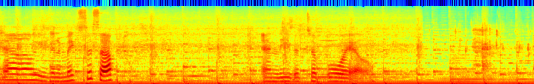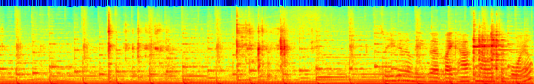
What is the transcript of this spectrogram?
now you're gonna mix this up and leave it to boil that like half an hour to boil.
